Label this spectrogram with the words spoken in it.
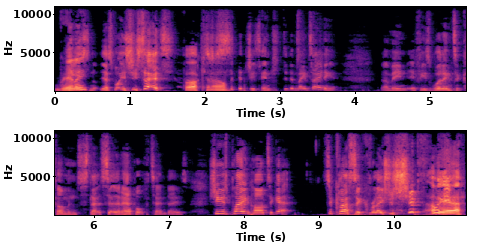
Really? not- that's what she said. Fucking She hell. said she's interested in maintaining it. I mean, if he's willing to come and st- sit at an airport for ten days, she was playing hard to get. It's a classic relationship. Oh yeah.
